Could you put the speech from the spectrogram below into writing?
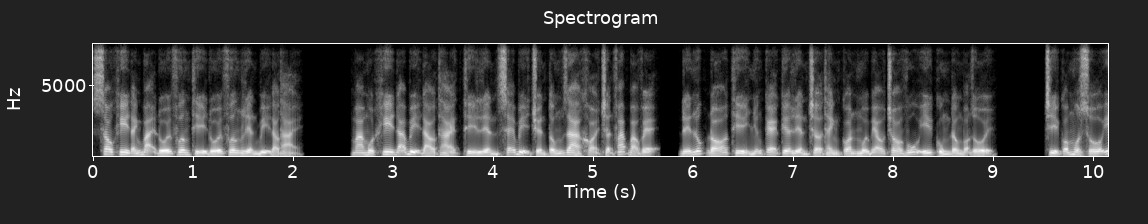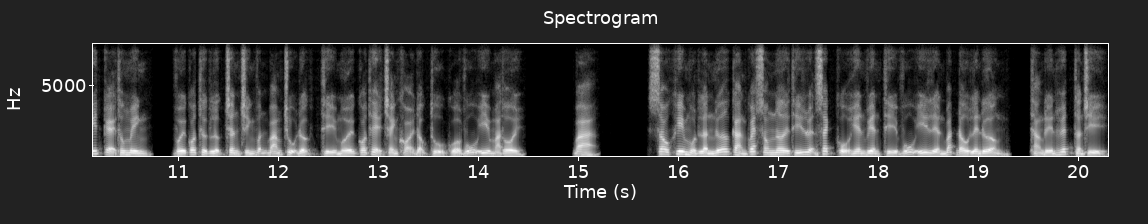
sau khi đánh bại đối phương thì đối phương liền bị đào thải. Mà một khi đã bị đào thải thì liền sẽ bị truyền tống ra khỏi trận pháp bảo vệ, đến lúc đó thì những kẻ kia liền trở thành con mồi béo cho vũ ý cùng đồng bọn rồi chỉ có một số ít kẻ thông minh, với có thực lực chân chính vẫn bám trụ được thì mới có thể tránh khỏi độc thủ của vũ y mà thôi. Ba. Sau khi một lần nữa càn quét xong nơi thí luyện sách cổ hiên viên thì vũ y liền bắt đầu lên đường, thẳng đến huyết thần trì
